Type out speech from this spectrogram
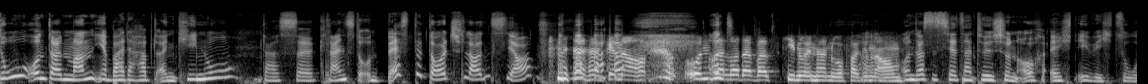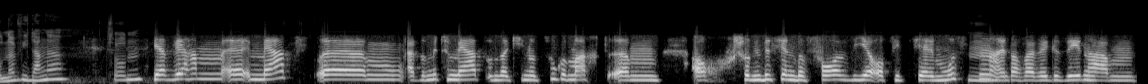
Du und dein Mann, ihr beide habt ein Kino, das äh, kleinste und beste Deutschlands, ja? genau, unser Lodderbers Kino in Hannover, genau. Und das ist jetzt natürlich schon auch echt ewig zu, ne? Wie lange? Schon? Ja, wir haben äh, im März, ähm, also Mitte März, unser Kino zugemacht. Ähm, auch schon ein bisschen bevor wir offiziell mussten, mhm. einfach weil wir gesehen haben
